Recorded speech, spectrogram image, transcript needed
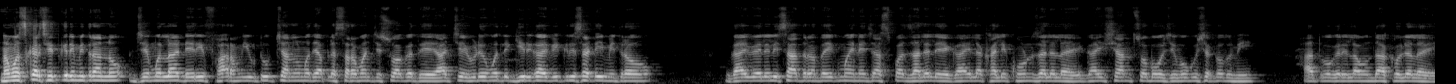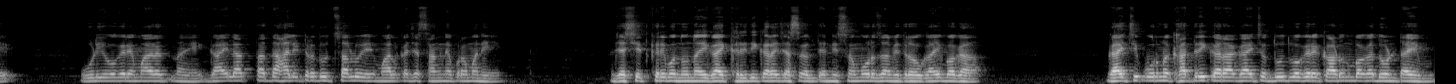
नमस्कार शेतकरी मित्रांनो जेमल्ला डेअरी फार्म यूट्यूब चॅनलमध्ये आपल्या सर्वांचे स्वागत आहे. आजच्या व्हिडिओमधली गिर गाय विक्रीसाठी मित्र गाय वेलेली साधारणतः एक महिन्याच्या आसपास झालेली आहे. गायला खाली खोंड झालेला आहे. गाय शांत स्वभावाची बघू शकता तुम्ही हात वगैरे लावून दाखवलेला आहे. उडी वगैरे मारत नाही. गायला आत्ता दहा लिटर दूध चालू आहे मालकाच्या सांगण्याप्रमाणे. ज्या शेतकरी बंधूंना आहे गाय खरेदी करायची असेल त्यांनी समोर जा मित्र गाय बघा. गायची पूर्ण खात्री करा. गायचं दूध वगैरे काढून बघा दोन टाईम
